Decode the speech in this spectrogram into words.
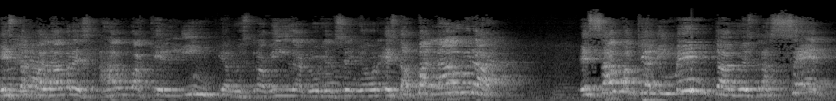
Esta palabra es agua que limpia nuestra vida, gloria al Señor. Esta palabra es agua que alimenta nuestra sed,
